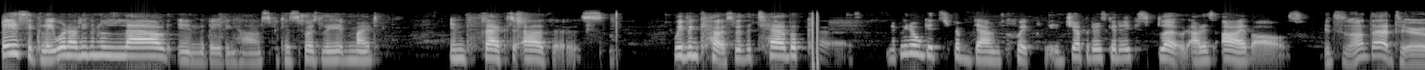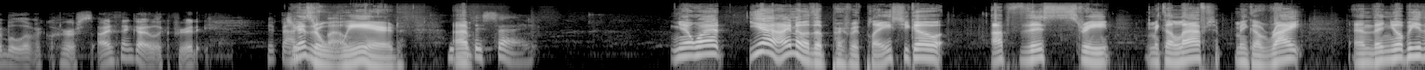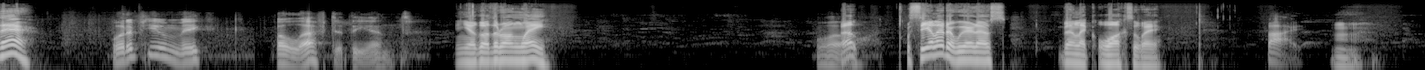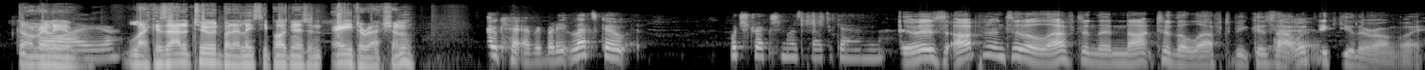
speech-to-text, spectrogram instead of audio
Basically, we're not even allowed in the bathing house because supposedly it might infect others. We've been cursed with a terrible curse. And if we don't get scrubbed down quickly, Jupiter's gonna explode out his eyeballs. It's not that terrible of a curse. I think I look pretty. You guys are well. weird. You know Uh, what they say? You know what? Yeah, I know the perfect place. You go up this street, make a left, make a right, and then you'll be there. What if you make a left at the end? And you'll go the wrong way. Whoa. See you later, weirdos. Then like walks away. Bye. Hmm. Don't really like his attitude, but at least he pointed us in a direction. Okay, everybody, let's go. Which direction was that again? It was up and to the left and then not to the left because that would take you the wrong way.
